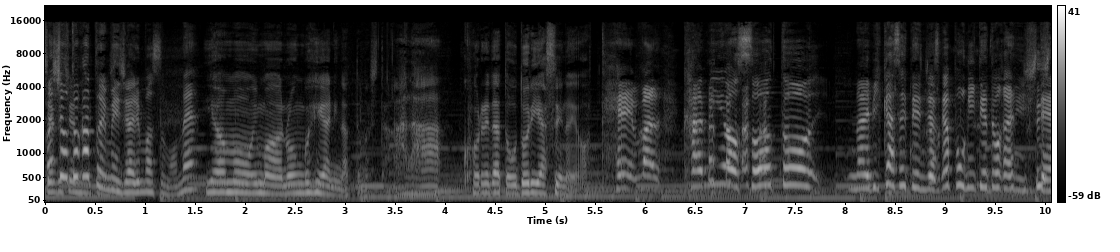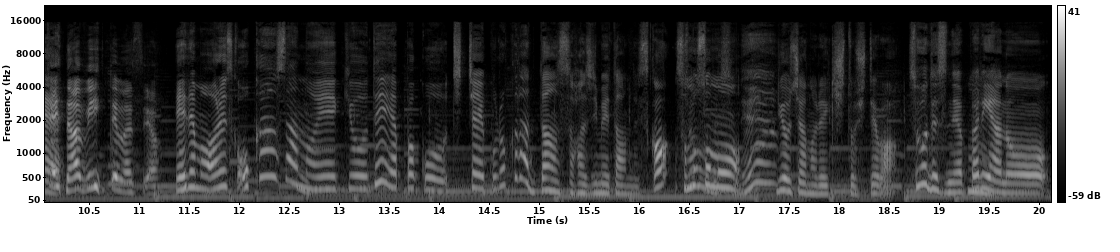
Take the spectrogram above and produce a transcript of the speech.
まあ、ショートカットイメージありますもんね。いやもう今ロングヘアになってました。あら。これだと踊りやすいのよへまあ髪を相当なびかせてんじゃないですかポニテとかにして。なびいてますよ。えでもあれですかお母さんの影響でやっぱこうちっちゃい頃からダンス始めたんですか？そもそもりょうちゃんの歴史としては。そうですね。やっぱり、うん、あの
